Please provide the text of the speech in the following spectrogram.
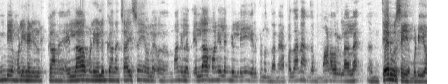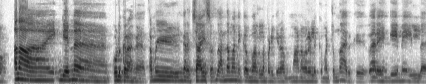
இந்திய மொழிகளுக்கான எல்லா மொழிகளுக்கான சாய்ஸும் மாநில எல்லா மாநிலங்கள்லயும் இருக்கணும் தானே. அப்பதானே அந்த மாணவர்களால தேர்வு செய்ய முடியும். ஆனா இங்க என்ன கொடுக்குறாங்க? தமிழ்ங்கிற சாய்ஸ் வந்து அந்தமான் நிக்கோபார்ல படிக்கிற மாணவர்களுக்கு மட்டும்தான் இருக்கு. வேற எங்கேயுமே இல்லை.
